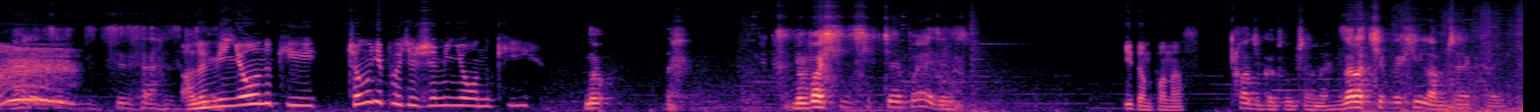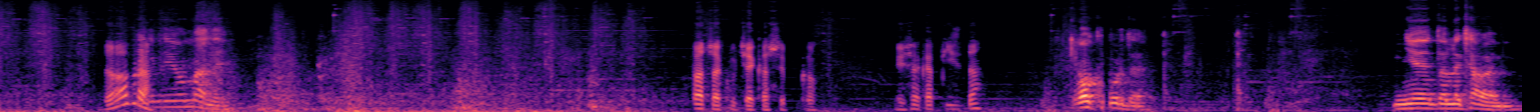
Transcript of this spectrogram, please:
No, ale ty, ty, ty zaraz Ale zginiesz. minionki! Czemu nie powiedzieć, że minionki? No... No właśnie ci chciałem powiedzieć. Idą po nas. Chodź go tłuczemy. Zaraz cię wychylam, czekaj. Dobra, Nie miał many. ucieka szybko. Wiesz jaka pizda? O kurde. Nie doleciałem.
